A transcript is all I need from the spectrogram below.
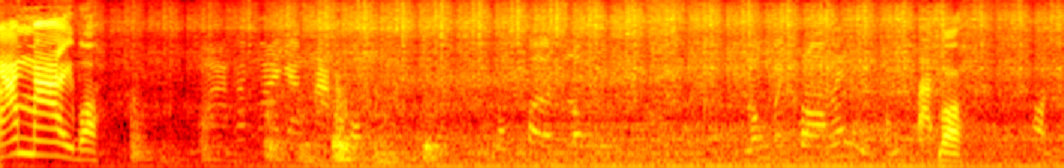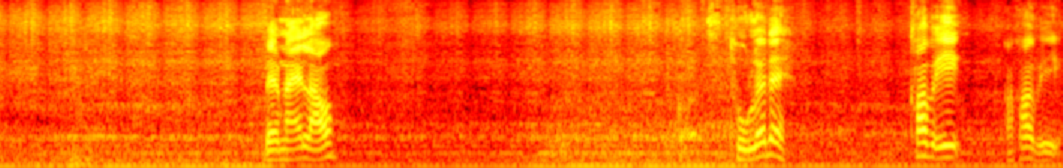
น้ำมาอีกบ่มาครับมาอย่างหนักผมผมเปิดลงลงไปคลองให้หนึ่งผมตัดบ่ท่อนแบบไหนเหรอถูกแล้วเด้เข้าไปอีกเอาเข้าไปอีก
